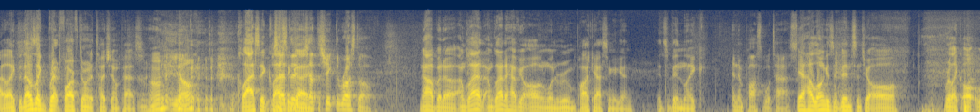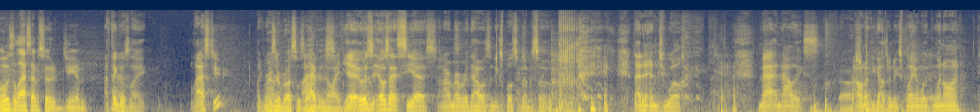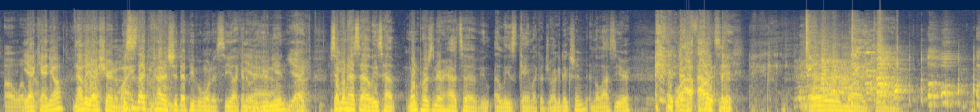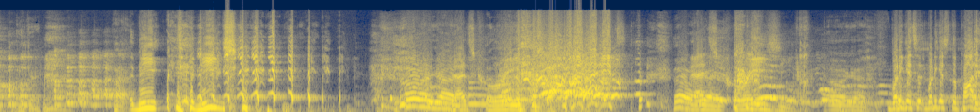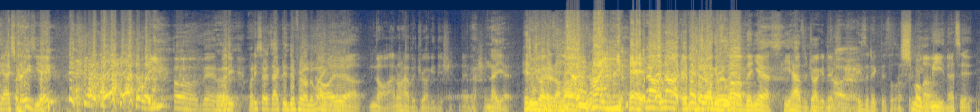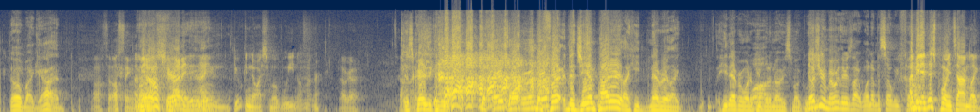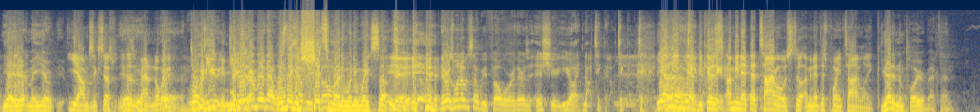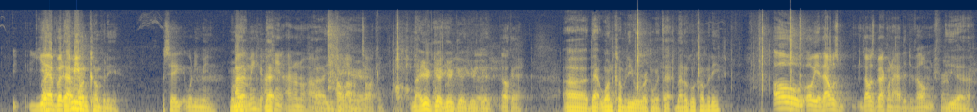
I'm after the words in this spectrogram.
I liked it. That was like Brett Favre throwing a touchdown pass. Huh? You know, Classic, just, classic to, guy. just have to shake the rust off. Nah, but uh, I'm glad. I'm glad to have you all in one room podcasting again. It's been like, An impossible task. yeah. How long has it been since y'all all were like all? What was the last episode of GM? I think it was like last year. Like It was around- in Russell's I have no idea. yeah, it was it was at CS, and I remember that was an explosive episode. that didn't end too well. Matt and Alex. Oh, I don't know if you guys want to explain what went on. Oh, what yeah, went can y'all? Now that y'all are sharing a mic, This is like the kind of shit that people want to see, like in Yeah. a reunion. Yeah. Like someone has to at least have one person here had to have at least gain like a drug addiction in the last year. Like, well, Alex did. Oh my god. Okay. Me, me. oh my god. That's crazy. Oh That's crazy. Oh my god. But he gets it. But he gets the pod and he acts crazy, eh? like, you- Oh man, but he uh, but he starts acting different on the mic. oh yeah. No, I don't have a drug addiction. Uh, addiction. Not yet. His We drug is it off. love. Not yet. no, no. If his cut it drug off is early. love, then yes, he has a drug oh, addiction. Oh yeah, he's addicted to love. Smoke Love. weed. That's it. Oh my god. Oh, so I was thinking. I mean, I oh, don't care. I didn't, I didn't- People can know I smoke weed. No matter. Okay. It's crazy because the first, remember the, fir- the GM Potter, like he never like he never wanted people to know he smoked weed. Don't you remember there was like one episode we filmed. I mean, at this point in time, like, Yeah, you're, I mean you're. yeah, I'm successful. it doesn't yeah, matter. Nobody. yeah. Well, do you, do you remember that one This nigga episode we shits filmed? money when he wakes up. Yeah. There was one episode we filmed where there was an issue. You're like, no, take that out, take that out, take that out. Yeah, I mean, Yeah. yeah, because I mean, at that time, I was still. I mean, at this point in time, like, You had an employer back then. yeah, Like but that I mean, one company. say, what do you mean? Remember I, that- mean, I can't. I don't know how Uh, you how loud hear I'm talking. No, you're good. You're good. You're good. Okay. Uh, that one company you were working with, that medical company. Oh, oh yeah, that was that was back when I had the development firm. Yeah.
